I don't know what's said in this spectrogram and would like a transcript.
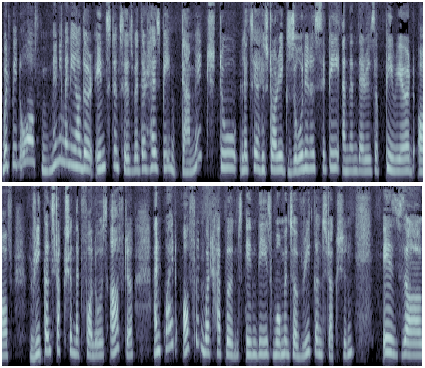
But we know of many, many other instances where there has been damage to, let's say, a historic zone in a city, and then there is a period of reconstruction that follows after. And quite often, what happens in these moments of reconstruction is uh,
